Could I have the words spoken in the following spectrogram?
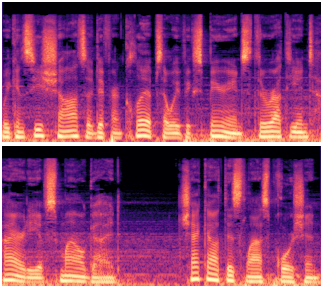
we can see shots of different clips that we've experienced throughout the entirety of Smile Guide. Check out this last portion.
